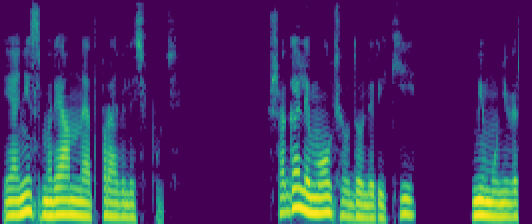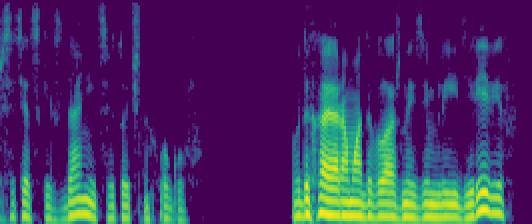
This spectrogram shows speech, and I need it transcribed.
и они с Марианной отправились в путь. Шагали молча вдоль реки, мимо университетских зданий и цветочных лугов. Вдыхая ароматы влажной земли и деревьев,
